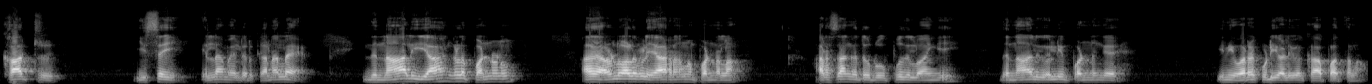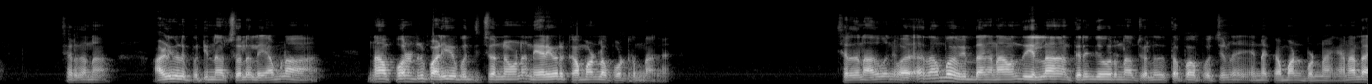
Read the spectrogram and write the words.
காற்று இசை எல்லாமே இருக்கு. இருக்கனால இந்த நாலு யாகங்களை பண்ணணும். அது அருளாளர்கள் யாருனாலும் பண்ணலாம்? அரசாங்கத்தோட ஒப்புதல் வாங்கி இந்த நாலு வேலையும் பண்ணுங்க. இனி வரக்கூடிய அழிவை காப்பாற்றலாம் சரிதானா? அழிவுகளை பற்றி நான் சொல்லலை. ஏம்னா நான் போன ட்ரிப் அழிவை பற்றி சொன்னவொன்னே நிறைய பேர் கமெண்டில் போட்டிருந்தாங்க. சரிதானா? அது கொஞ்சம் ரொம்ப இருந்தாங்க. நான் வந்து எல்லாம் தெரிஞ்சவரும் நான் சொன்னது தப்பாக போச்சுன்னு என்னை கமெண்ட் பண்ணாங்க. அதனால்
